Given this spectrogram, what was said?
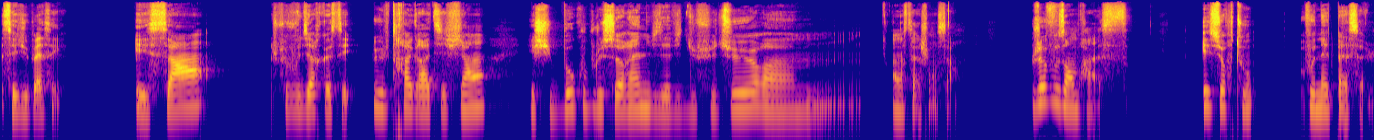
c'est du passé. Et ça, je peux vous dire que c'est ultra gratifiant et je suis beaucoup plus sereine vis-à-vis du futur euh, en sachant ça. Je vous embrasse et surtout, vous n'êtes pas seul.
